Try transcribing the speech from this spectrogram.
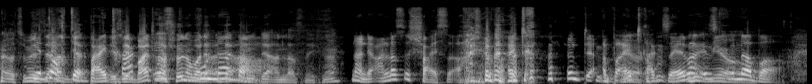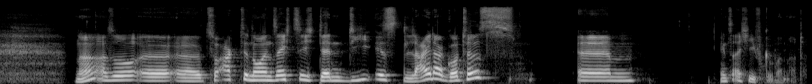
Zumindest Ja, doch, der Beitrag Der Beitrag ist schön, aber der, der, der Anlass nicht, ne? Nein, der Anlass ist scheiße, aber der Beitrag, der Beitrag Ja. selber ist Ja. wunderbar. Na, also äh, äh, zur Akte 69, denn die ist leider Gottes ähm, ins Archiv gewandert.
